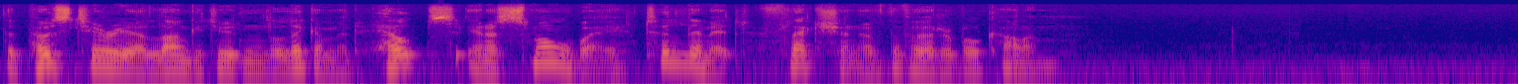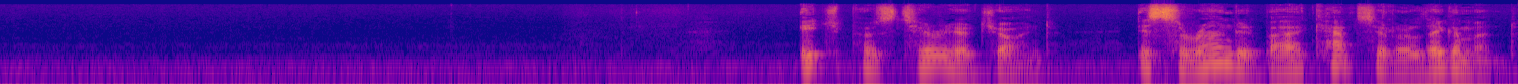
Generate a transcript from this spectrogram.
The posterior longitudinal ligament helps in a small way to limit flexion of the vertebral column. Each posterior joint is surrounded by a capsular ligament,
